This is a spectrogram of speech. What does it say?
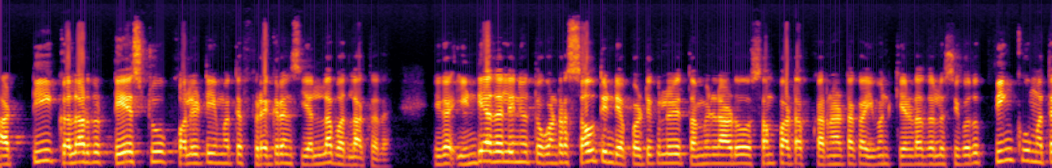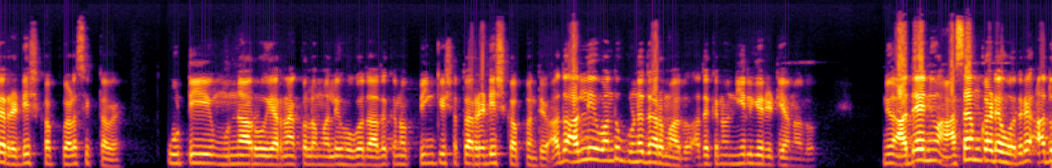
ಆ ಟೀ ಕಲರ್ದು ಟೇಸ್ಟು ಕ್ವಾಲಿಟಿ ಮತ್ತೆ ಫ್ರೆಗ್ರೆನ್ಸ್ ಎಲ್ಲ ಬದಲಾಗ್ತದೆ. ಈಗ ಇಂಡಿಯಾದಲ್ಲಿ ನೀವು ತಗೊಂಡ್ರೆ south India particularly Tamil Nadu some part of Karnataka even ಕೇರಳದಲ್ಲೂ ಸಿಗೋದು ಪಿಂಕು ಮತ್ತೆ ರೆಡಿಶ್ ಕಪ್ಗಳು ಸಿಗ್ತವೆ. ಊಟಿ, ಮುನ್ನಾರು, ಎರ್ನಾಕುಲಂ ಅಲ್ಲಿ ಹೋಗೋದು, ಅದಕ್ಕೆ ನಾವು ಪಿಂಕಿಶ್ ಅಥವಾ ರೆಡಿಶ್ ಕಪ್ ಅಂತೀವಿ. ಅದು ಅಲ್ಲಿ ಒಂದು ಗುಣಧರ್ಮ ಅದು. ಅದಕ್ಕೆ ನಾವು ನೀಲಗಿರಿಟಿ ಅನ್ನೋದು. ನೀವು ಅದೇ ನೀವು ಅಸ್ಸಾಂ ಕಡೆ ಹೋದ್ರೆ ಅದು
